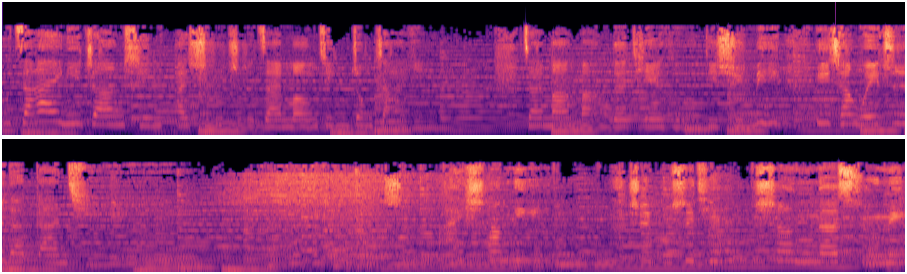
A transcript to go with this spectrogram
不在你掌心，还是只在梦境中扎营，在茫茫的天和地寻觅一场未知的感情。爱上你。是不是天生的宿命？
